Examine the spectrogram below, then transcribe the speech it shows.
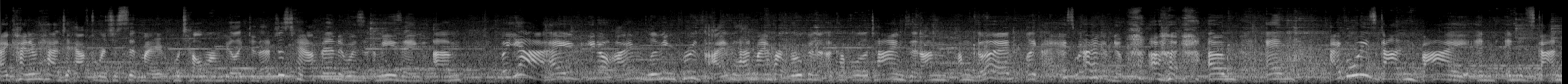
I kind of had to afterwards just sit in my hotel room and be like, did that just happen? It was amazing. Um, but yeah, I, you know, I'm living proof. I've had my heart broken a couple of times, and I'm, I'm good. Like I, I swear I have no. Uh, um, and I've always gotten by, and, and it's gotten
